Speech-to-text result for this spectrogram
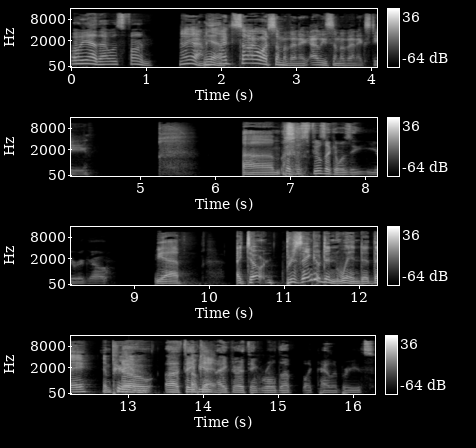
Oh yeah, that was fun. Oh yeah, Yeah. I so I watched some of N- at least some of NXT. Um, It just feels like it was a year ago. Yeah, I don't. Breezango didn't win, did they? Imperium. No, uh, Fabian Okay. Aichner I think rolled up like Tyler Breeze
